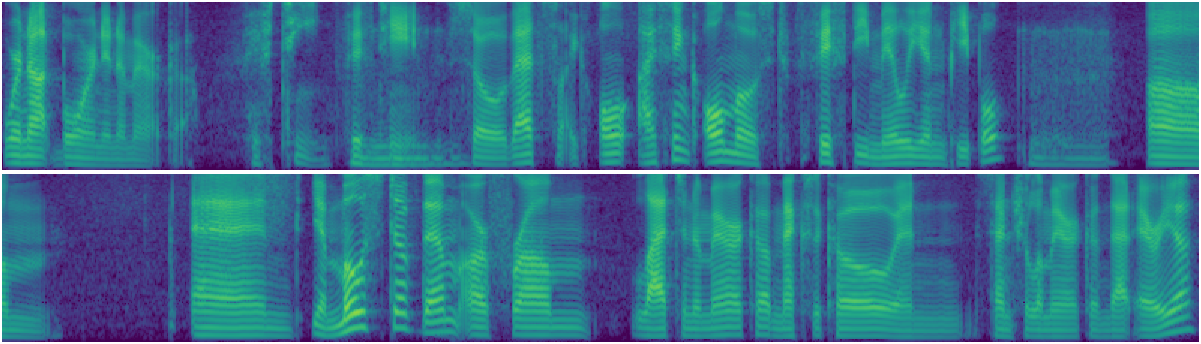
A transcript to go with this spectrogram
were not born in America. Fifteen. 15. So that's like all I think almost 50 million people. Um and yeah, most of them are from Latin America, Mexico and Central America and that area.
